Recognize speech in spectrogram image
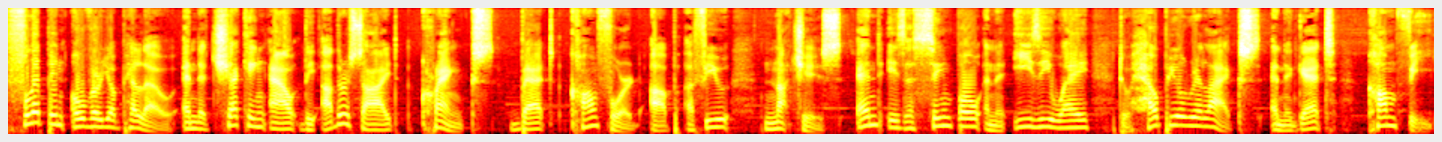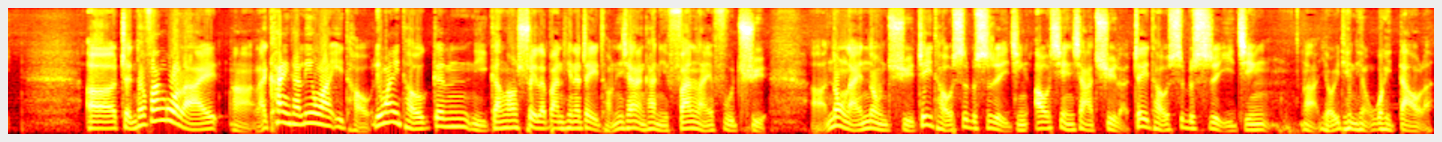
Flipping over your pillow and checking out the other side cranks bed comfort up a few notches and is a simple and easy way to help you relax and get comfy. 呃，枕头翻过来啊，来看一看另外一头，另外一头跟你刚刚睡了半天的这一头，你想想看，你翻来覆去啊，弄来弄去，这一头是不是已经凹陷下去了？这一头是不是已经啊有一点点味道了？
